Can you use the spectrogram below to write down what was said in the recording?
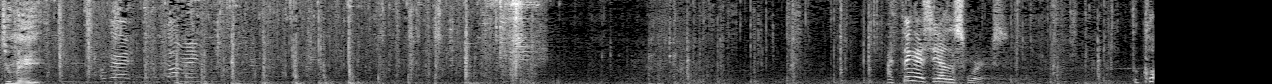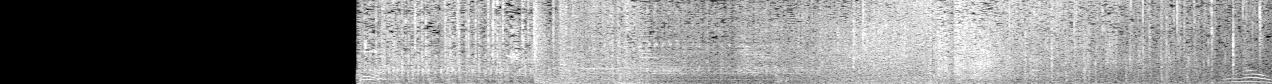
To me. Okay, coming. I think I see how this works. The Oh no!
